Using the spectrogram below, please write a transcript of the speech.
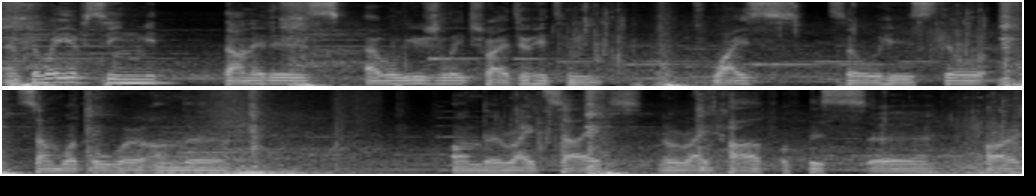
And the way you've seen me done it is I will usually try to hit him twice so he's still somewhat over on the on the right side the right half of this uh, part.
